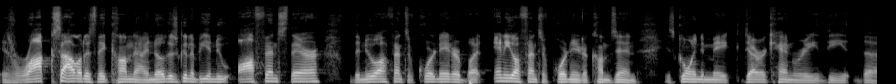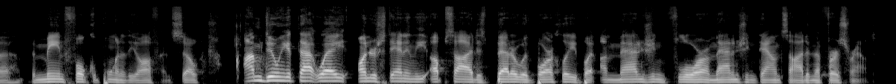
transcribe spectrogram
is rock solid as they come. Now I know there's going to be a new offense there with a new offensive coordinator, but any offensive coordinator comes in is going to make Derrick Henry the the the main focal point of the offense. So I'm doing it that way, understanding the upside is better with Barkley, but I'm managing floor, I'm managing downside in the first round.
